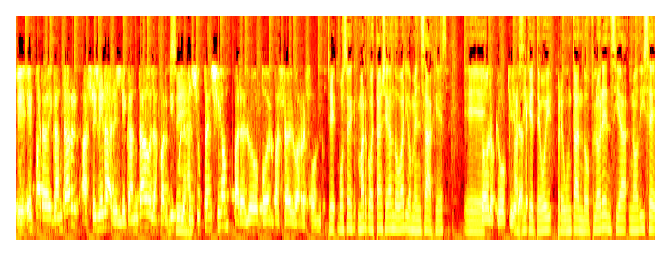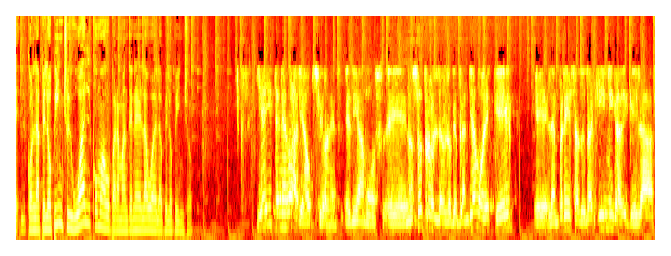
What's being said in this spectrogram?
Eh, es para decantar, acelerar el decantado de las partículas Sí. en suspensión para luego poder pasar el barrefondo. Che, vos sabés, Marco, están llegando varios mensajes. eh, Todos los que vos quieras. Así que te voy preguntando. Florencia nos dice, con la pelopincho igual, ¿cómo hago para mantener el agua de la pelopincho? Y ahí tenés varias opciones. Eh, digamos, eh, nosotros lo, lo que planteamos es que eh, la empresa Total Química de que las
